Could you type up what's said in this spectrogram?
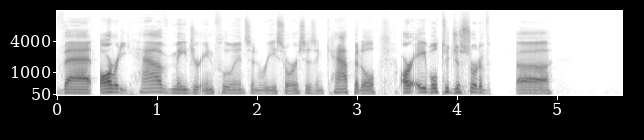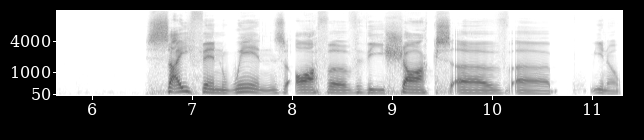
that already have major influence and resources and capital are able to just sort of uh, siphon wins off of the shocks of uh, you know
